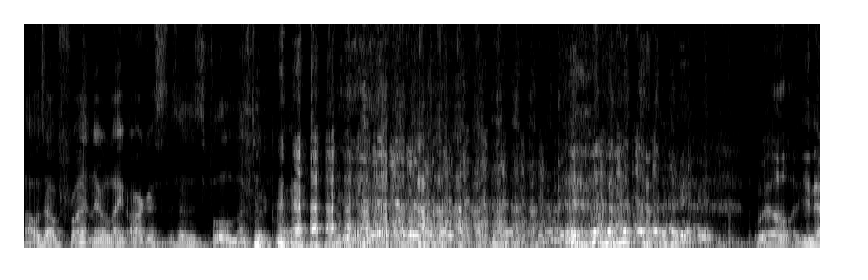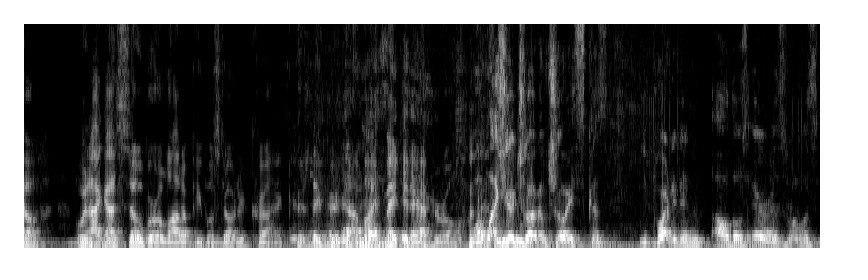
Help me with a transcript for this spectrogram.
I was out front and they were like, Argus says it's full, and I started crying. Well, you know, when I got sober, a lot of people started crying because they figured I might make it after all. what was your drug of choice? Because you partied in all those eras. What was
